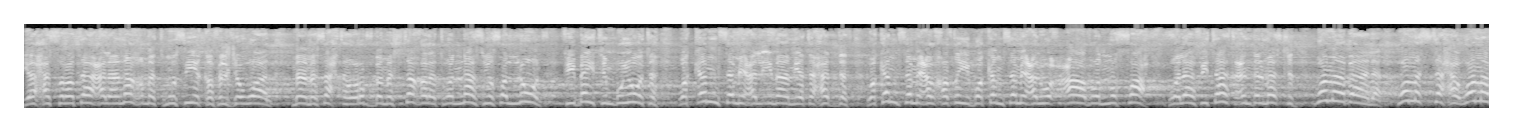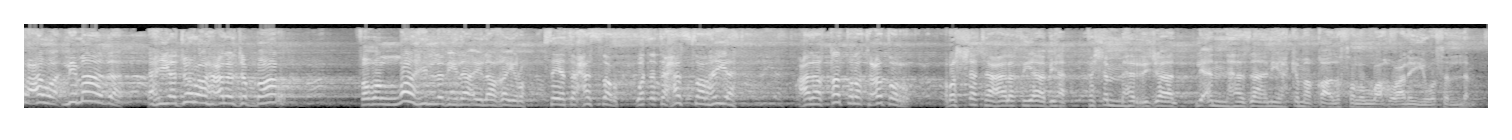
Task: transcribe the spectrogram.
يا حسرتا على نغمة موسيقى في الجوال. ما مسحته ربما اشتغلت والناس يصلون في بيت بيوته. وكم سمع الإمام يتحدث؟ وكم سمع الخطيب؟ وكم سمع الوعاظ والنصاح؟ ولافتات عند المسجد. وما بال؟ وما استحى؟ وما ارعوى لماذا؟ أهي جرأة على الجبار؟ فوالله الذي لا إله غيره سيتحسر وتتحسر هي على قطرة عطر رشتها على ثيابها فشمها الرجال لأنها زانية كما قال صلى الله عليه وسلم.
